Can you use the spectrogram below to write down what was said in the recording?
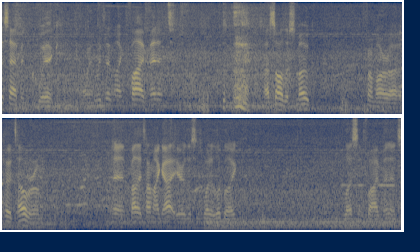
This happened quick. Within like five minutes, I saw the smoke from our uh, hotel room. And by the time I got here, this is what it looked like. Less than five minutes.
